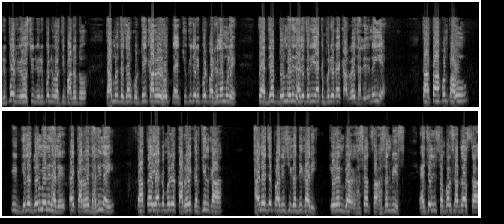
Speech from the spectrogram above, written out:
रिपोर्ट व्यवस्थित रिपोर्ट वरती पाठवतो. त्यामुळे त्याच्यावर कोणतीही कारवाई होत नाही. चुकीचे रिपोर्ट पाठवल्यामुळे ते अद्याप दोन महिने झाले तरी या कंपनीवर काही कारवाई झालेली नाही आहे तर आता आपण पाहू की गेले दोन महिने झाले काही कारवाई झाली नाही. तर आता या कंपनीवर कारवाई करतील का? ठाण्याचे प्रादेशिक अधिकारी किरण हसन हसन बीस यांच्याशी संपर्क साधला असता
